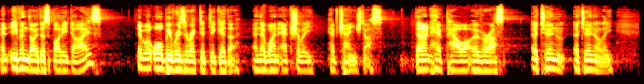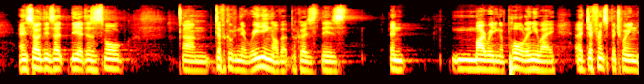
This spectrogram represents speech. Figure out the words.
And even though this body dies, it will all be resurrected together and they won't actually have changed us. They don't have power over us eternal, eternally. And so there's a, yeah, there's a small um, difficulty in the reading of it because there's, in my reading of Paul anyway, a difference between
